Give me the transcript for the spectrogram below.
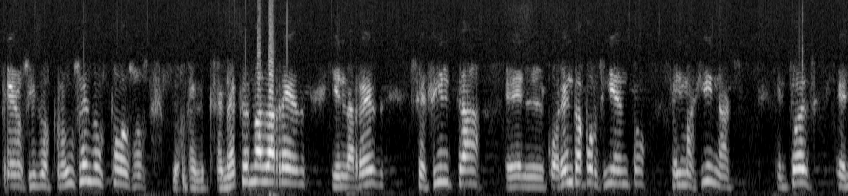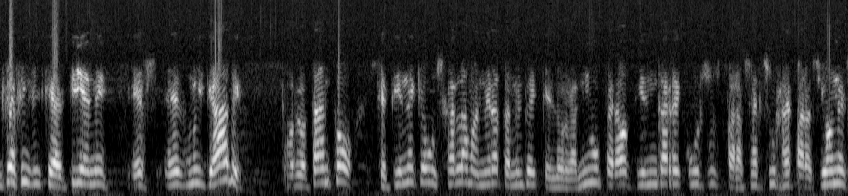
pero si los producen los pozos, los que se meten a la red y en la red se filtra el 40%, ¿te imaginas? Entonces, el déficit que tiene es, es muy grave. Por lo tanto, se tiene que buscar la manera también de que el organismo operador tenga recursos para hacer sus reparaciones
